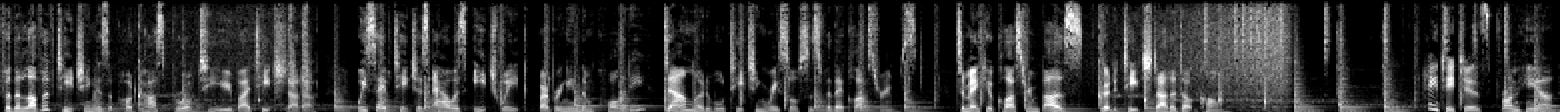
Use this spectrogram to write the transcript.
For the Love of Teaching is a podcast brought to you by TeachStarter. We save teachers hours each week by bringing them quality, downloadable teaching resources for their classrooms. To make your classroom buzz, go to teachstarter.com. Hey teachers, Bron here.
